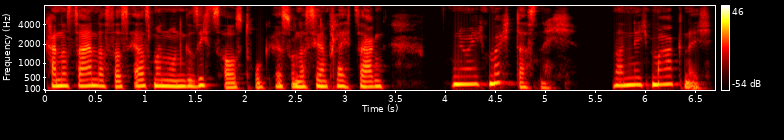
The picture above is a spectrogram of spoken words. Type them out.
kann es sein, dass das erstmal nur ein Gesichtsausdruck ist und dass sie dann vielleicht sagen, nö, ich möchte das nicht sondern ich mag nicht.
